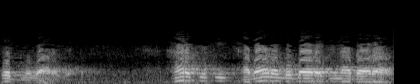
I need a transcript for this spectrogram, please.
خود مبارزه کند. هر کسی توان مبارزه ندارد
